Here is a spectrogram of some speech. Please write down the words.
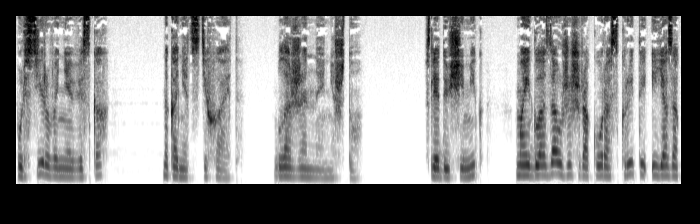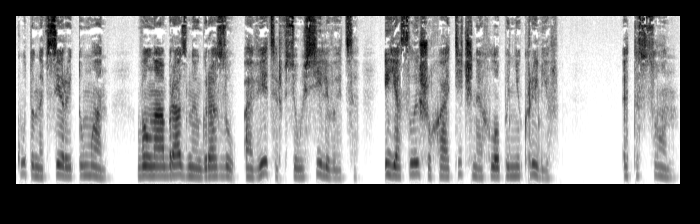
Пульсирование в висках, наконец, стихает. Блаженное ничто. В следующий миг мои глаза уже широко раскрыты, и я закутана в серый туман, волнообразную грозу, а ветер все усиливается — и я слышу хаотичное хлопанье крыльев. Это сон.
